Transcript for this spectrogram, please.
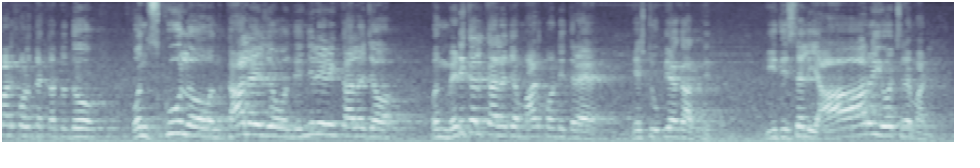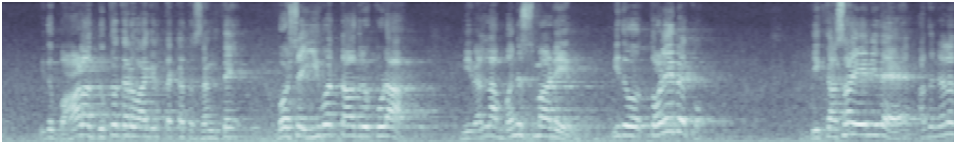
ಮಾಡ್ಕೊಳ್ತಕ್ಕಂಥದ್ದು ಒಂದು ಸ್ಕೂಲು, ಒಂದು ಕಾಲೇಜು, ಒಂದು ಇಂಜಿನಿಯರಿಂಗ್ ಕಾಲೇಜು, ಒಂದು ಮೆಡಿಕಲ್ ಕಾಲೇಜು ಮಾಡಿಕೊಂಡಿದ್ರೆ ಎಷ್ಟು ಉಪಯೋಗ ಆಗ್ತಿತ್ತು? ಈ ದಿಸಲ್ಲಿ ಯಾರೂ ಯೋಚನೆ ಮಾಡಲಿಲ್ಲ ಇದು ಭಾಳ ದುಃಖಕರವಾಗಿರ್ತಕ್ಕಂಥ ಸಂಗತಿ. ಬಹುಶಃ ಇವತ್ತಾದರೂ ಕೂಡ ನೀವೆಲ್ಲ ಮನಸ್ಸು ಮಾಡಿ ಇದು ತೊಳಿಬೇಕು. ಈ ಕಸ ಏನಿದೆ, ಅದನ್ನೆಲ್ಲ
